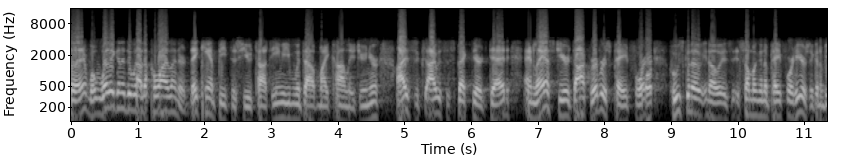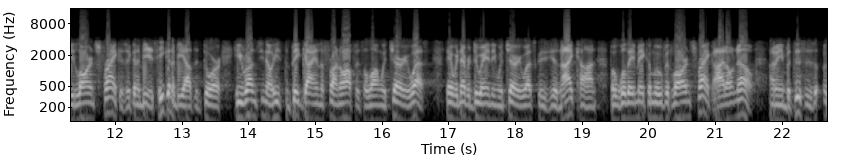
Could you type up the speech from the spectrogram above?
So, then, what are they going to do without Kawhi Leonard? They can't beat this Utah team even without Mike Conley Jr. I, I would suspect they're dead. And last year, Doc Rivers paid for it. Who's going to, you know, is, is someone going to pay for it here? Is it going to be Lawrence Frank? Is it going to be? Is he going to be out the door? He runs, you know, he's the big guy in the front office along with Jerry West. They would never do anything with Jerry West because he's an icon. But will they make a move with Lawrence Frank? I don't know. I mean, but this is uh,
